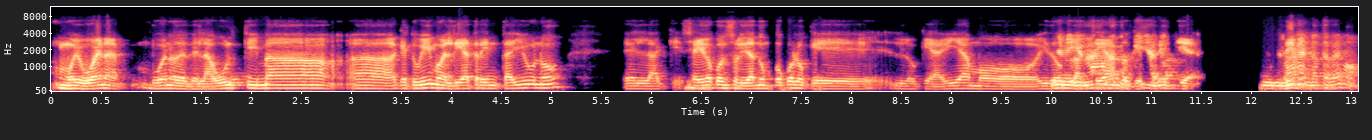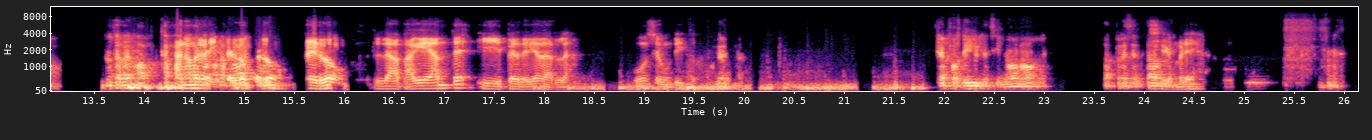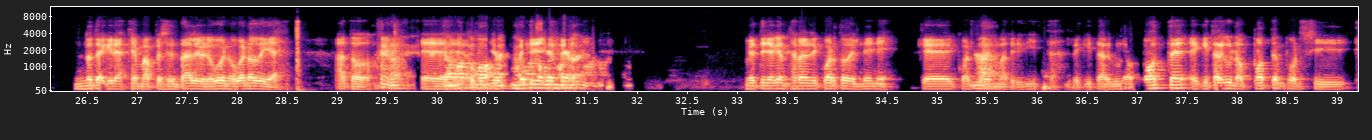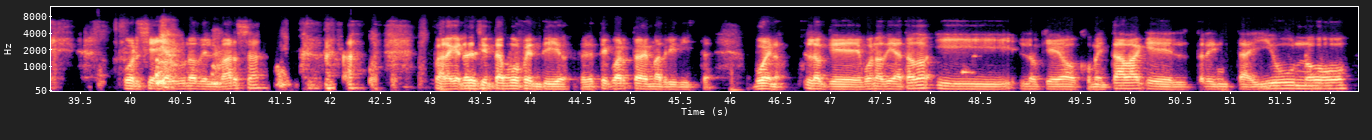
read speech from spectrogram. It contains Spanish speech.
Muy buena. Bueno, desde la última uh, que tuvimos, el día 31, en la que se ha ido consolidando un poco lo que, lo que habíamos ido planteando. que no te vemos. No te vemos. Ah, no me perdón, perdón, perdón. La apagué antes y perdería darla. Un segundito. Es posible, si no, no. Está presentable. Sí, hombre. No te creas que es más presentable, pero bueno, buenos días a todos. eh, como, me, tenía que encerrar, me tenía que encerrar en el cuarto del nene que es el cuarto del madridista. Le quita algunos postes, he quitado algunos postes por si, por si hay alguno del Barça, para que no se sientan muy ofendidos, pero este cuarto es madridista. Bueno, lo que, buenos días a todos, y lo que os comentaba, que el 31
